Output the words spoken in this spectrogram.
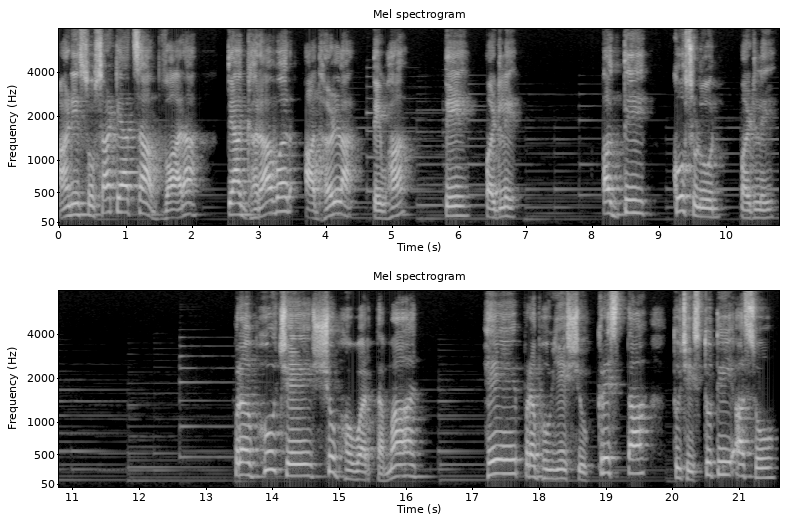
आणि सोसाट्याचा वारा त्या घरावर आढळला तेव्हा ते पडले. अगदी कोसळून पडले. प्रभूचे शुभ वर्तमान हे प्रभू येशू ख्रिस्ता तुझी स्तुती असो.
